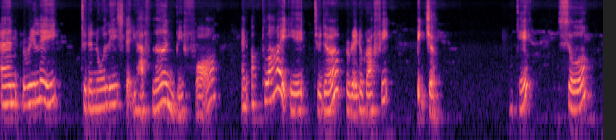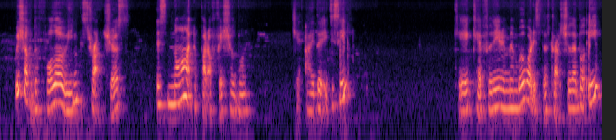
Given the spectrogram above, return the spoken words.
and relate to the knowledge that you have learned before and apply it to the radiographic picture. Okay, so which of the following structures is not a part of facial bone? Okay, either it is A. Okay, carefully remember what is the structure level A.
